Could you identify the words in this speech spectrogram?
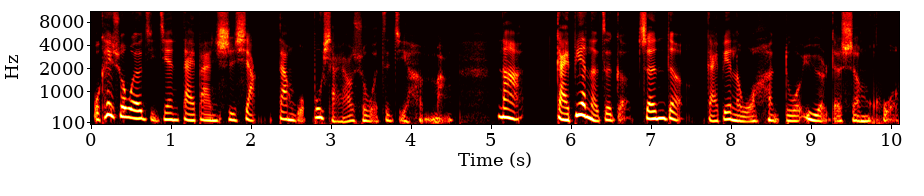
我可以说我有几件代办事项，但我不想要说我自己很忙。那改变了这个，真的改变了我很多育儿的生活。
